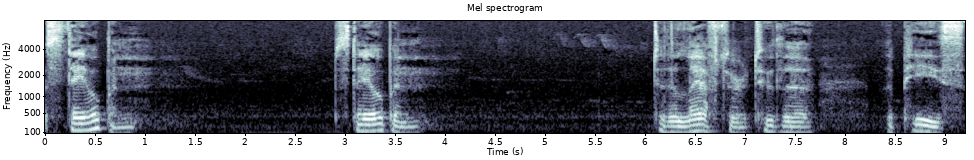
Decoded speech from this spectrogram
stay open Stay open to the laughter, to the the peace,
